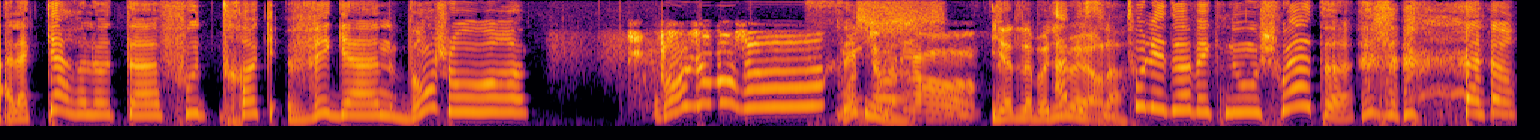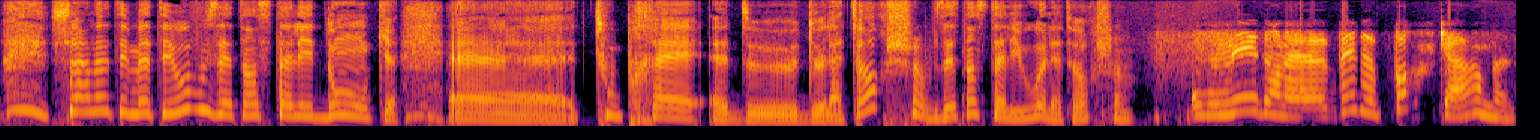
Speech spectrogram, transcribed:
à la Carlotta Food Truck Vegan. Bonjour. Bonjour, bonjour. Salut. Il y a de la bonne Ah, humeur sont là. tous les deux avec nous, chouette. Alors, Charlotte et Mathéo, vous êtes installés donc euh, tout près de, de la Torche. Vous êtes installés où à la Torche? On est dans la baie de Porscarne,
